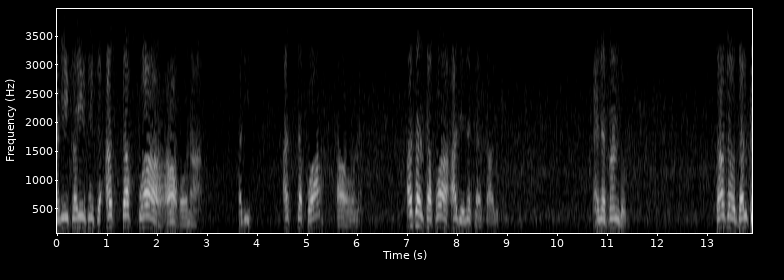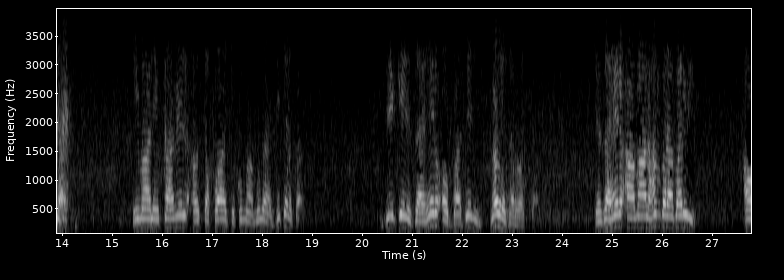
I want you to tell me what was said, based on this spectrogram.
نبی کریم سے التقوا ها ہونا حدیث التقوا ها ہونا اصل تقوا ادي نشأ تعلق عزت مندم تاسو دلته ایمان کامل او تقوا چې کومه موږ ذکر کا دې کې ظاهر او باطن ډېر ضرورت ده چې ظاهر اعمال هم برابر وي او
